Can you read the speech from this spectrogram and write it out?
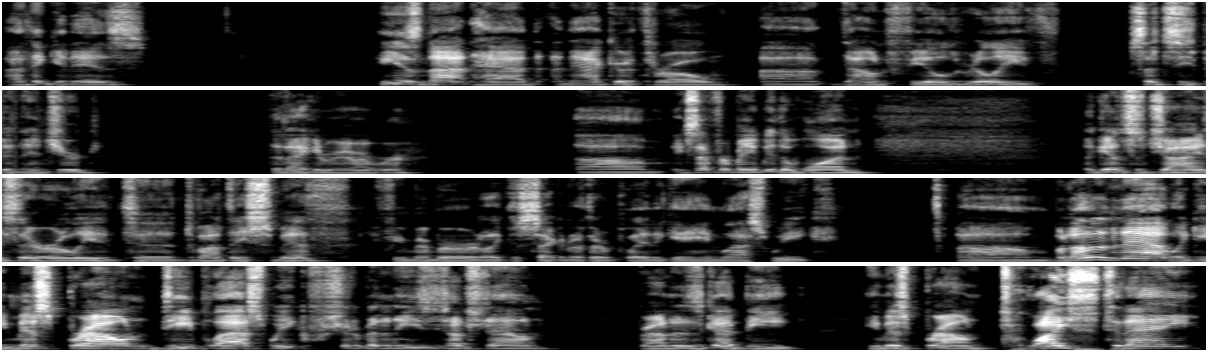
I think it is. He has not had an accurate throw uh, downfield really since he's been injured that I can remember, um, except for maybe the one against the Giants there early to DeVonta Smith. If you remember, like the second or third play of the game last week. Um, but other than that, like he missed Brown deep last week, should have been an easy touchdown. Brown has got beat. He missed Brown twice today.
